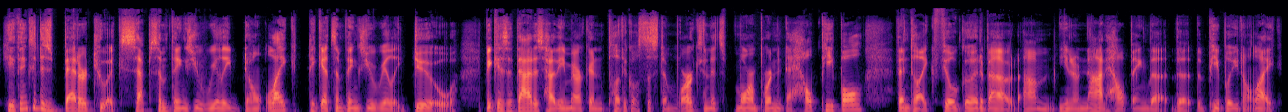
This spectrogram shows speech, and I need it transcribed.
He thinks it is better to accept some things you really don't like to get some things you really do, because that is how the American political system works. And it's more important to help people than to like feel good about, um, you know, not helping the, the, the people you don't like.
